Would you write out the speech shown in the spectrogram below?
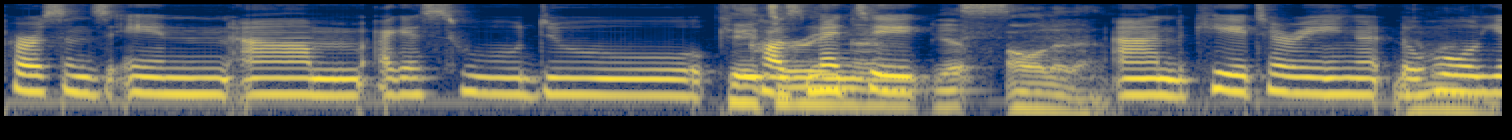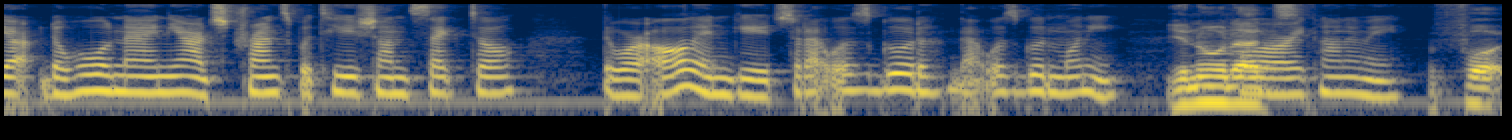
persons in, um, I guess, who do catering, cosmetics and, yep, all of that. and catering, the whole year, the whole nine yards, transportation sector. They were all engaged, so that was good. That was good money You know for our that economy. for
